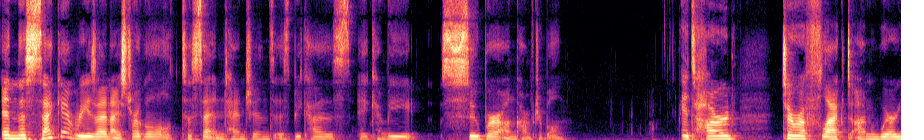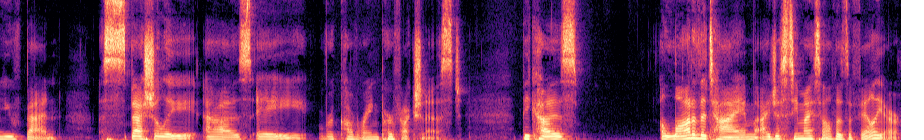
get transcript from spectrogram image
And the second reason I struggle to set intentions is because it can be super uncomfortable. It's hard to reflect on where you've been, especially as a recovering perfectionist, because a lot of the time I just see myself as a failure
